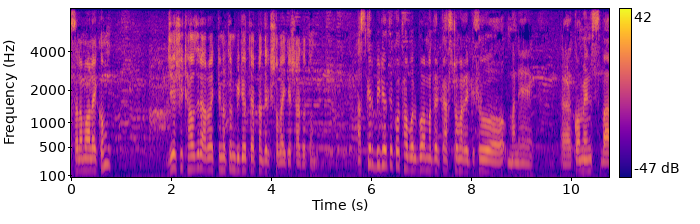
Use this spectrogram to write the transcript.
আসসালামু আলাইকুম। জিও শিট হাউসের আরও একটি নতুন ভিডিওতে আপনাদের সবাইকে স্বাগতম। আজকের ভিডিওতে কথা বলব আমাদের কাস্টমারের কিছু মানে কমেন্টস বা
